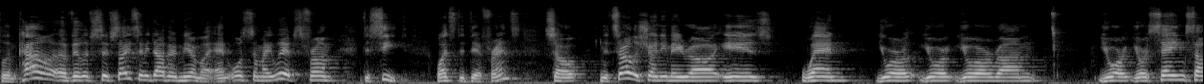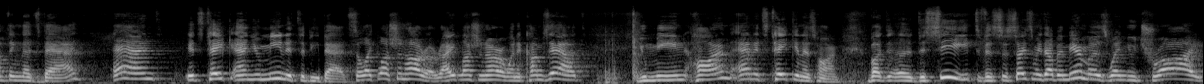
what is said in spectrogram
Uh, and also my lips from deceit. What's the difference? So, Nitzar Lashoni Meira is when you're, you're, you're, um, you're, you're saying something that's bad, and it's take and you mean it to be bad. So like lashon hara, right? Lashon hara, when it comes out, you mean harm and it's taken as harm. But uh, deceit, is when you try,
